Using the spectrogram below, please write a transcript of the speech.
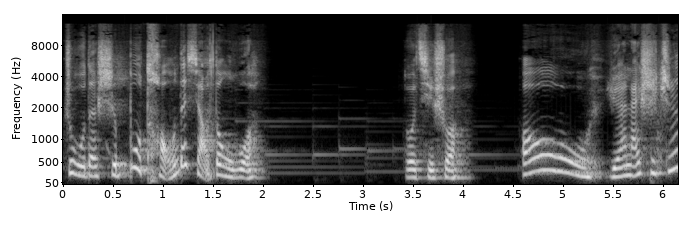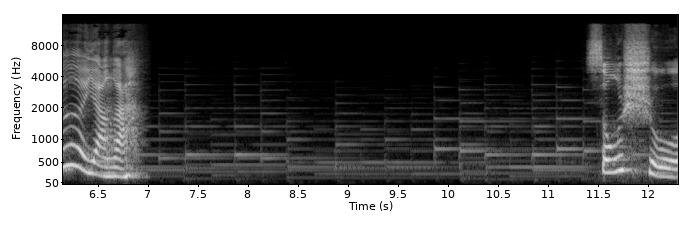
住的是不同的小动物。多奇说：“哦，原来是这样啊！”松鼠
